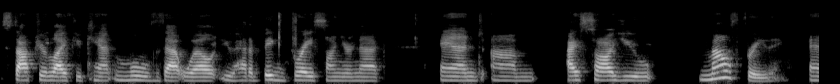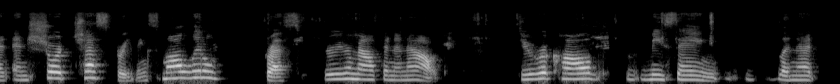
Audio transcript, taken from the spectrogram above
stopped your life, you can't move that well. You had a big brace on your neck, and um, I saw you mouth breathing and, and short chest breathing, small little breaths through your mouth in and out. Do you recall me saying, Lynette,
